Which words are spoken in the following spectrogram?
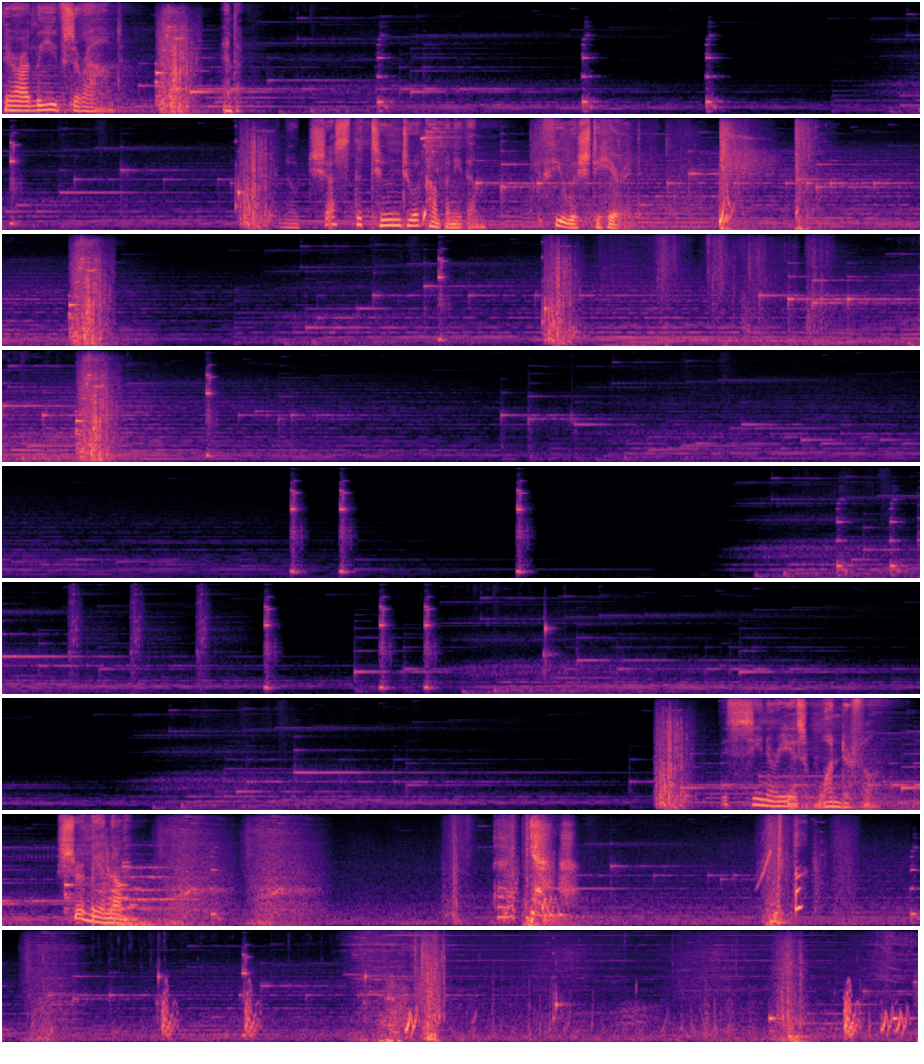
There are leaves around. And know just the tune to accompany them, if you wish to hear it. Wonderful. Surely enough.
